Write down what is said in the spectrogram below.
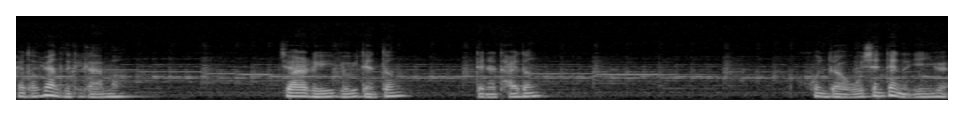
要到院子里来吗？家里有一点灯，点着台灯，混着无线电的音乐，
